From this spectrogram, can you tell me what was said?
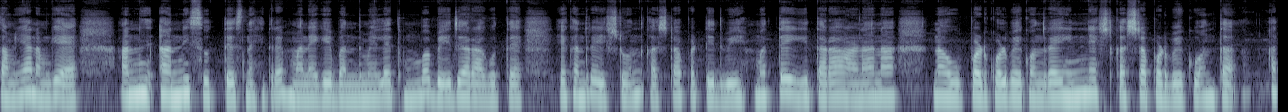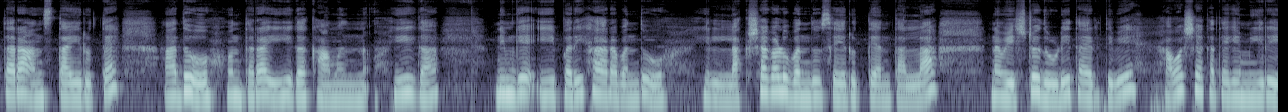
ಸಮಯ ನಮಗೆ ಅನ್, ಅನ್ನಿಸುತ್ತೆ ಸ್ನೇಹಿತರೆ. ಮನೆಗೆ ಬಂದ ಮೇಲೆ ತುಂಬ ಬೇಜಾರಾಗುತ್ತೆ. ಯಾಕಂದರೆ ಇಷ್ಟೊಂದು ಕಷ್ಟಪಟ್ಟಿದ್ವಿ. ಮತ್ತು ಈ ಥರ ಹಣನ ನಾವು ಪಡ್ಕೊಳ್ಬೇಕು ಅಂದರೆ ಇನ್ನೆಷ್ಟು ಕಷ್ಟಪಡಬೇಕು ಅಂತ ಆ ಥರ ಅನಿಸ್ತಾ ಇರುತ್ತೆ. ಅದು ಒಂಥರ ಈಗ ಕಾಮನ್. ಈಗ ನಿಮಗೆ ಈ ಪರಿಹಾರ ಬಂದು ಲಕ್ಷಗಳು ಬಂದು ಸೇರುತ್ತೆ ಅಂತಲ್ಲ. ನಾವು ಎಷ್ಟು ದುಡಿತಾ ಇರ್ತೀವಿ. ಅವಶ್ಯಕತೆಗೆ ಮೀರಿ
